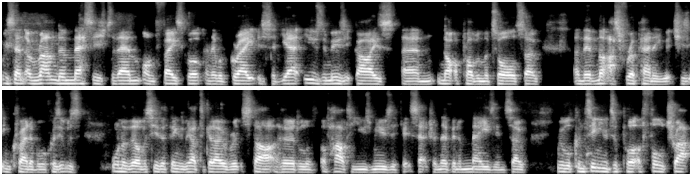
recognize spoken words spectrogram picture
we sent a random message to them on Facebook, and they were great. They said, "Yeah, use the music, guys. Um, not a problem at all." So, and they've not asked for a penny, which is incredible because it was one of the obviously the things we had to get over at the start hurdle of, of how to use music, etc. And they've been amazing. So we will continue to put a full track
